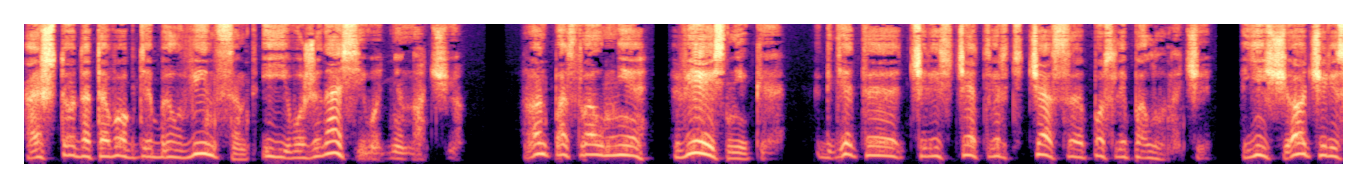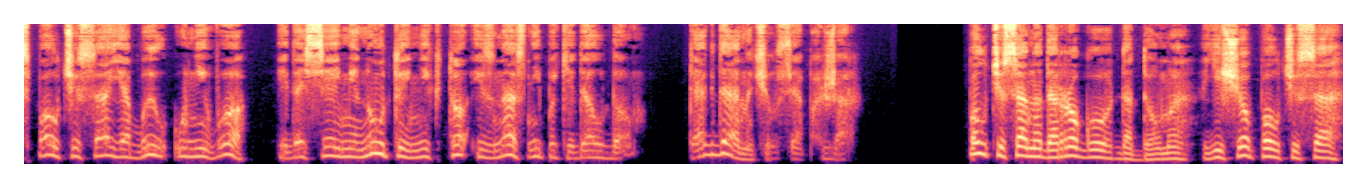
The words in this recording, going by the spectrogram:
А что до того, где был Винсент и его жена сегодня ночью? Он послал мне вестника где-то через четверть часа после полуночи. Еще через полчаса я был у него, и до сей минуты никто из нас не покидал дом. Когда начался пожар? Полчаса на дорогу до дома, еще полчаса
